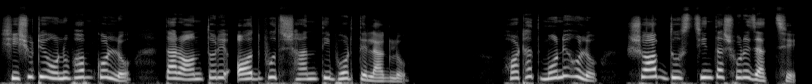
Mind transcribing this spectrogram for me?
শিশুটি অনুভব করল, তার অন্তরে অদ্ভুত শান্তি ভরতে লাগল। হঠাৎ মনে হল, সব দুশ্চিন্তা সরে যাচ্ছে।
